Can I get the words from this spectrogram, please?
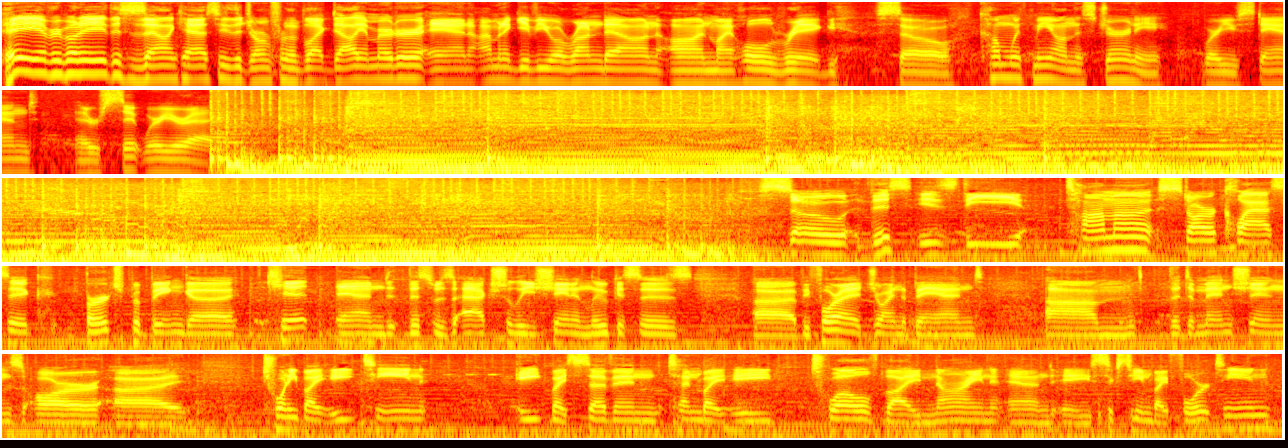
Hey everybody, this is Alan Cassidy, the drummer from the Black Dahlia Murder, and I'm going to give you a rundown on my whole rig. So come with me on this journey where you stand or sit where you're at. So this is the Tama Star Classic Birch Bubinga kit, and this was actually Shannon Lucas's uh, before I had joined the band. Um, the dimensions are uh, 20 by 18, 8 by 7, 10 by 8, 12 by 9, and a 16 by 14.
